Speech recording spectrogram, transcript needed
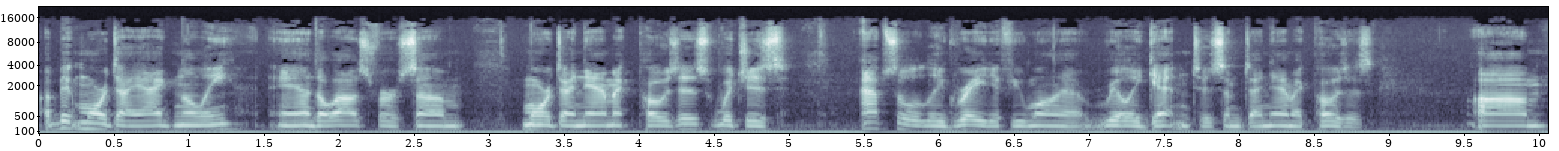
a bit more diagonally and allows for some more dynamic poses, which is absolutely great if you want to really get into some dynamic poses. Um,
